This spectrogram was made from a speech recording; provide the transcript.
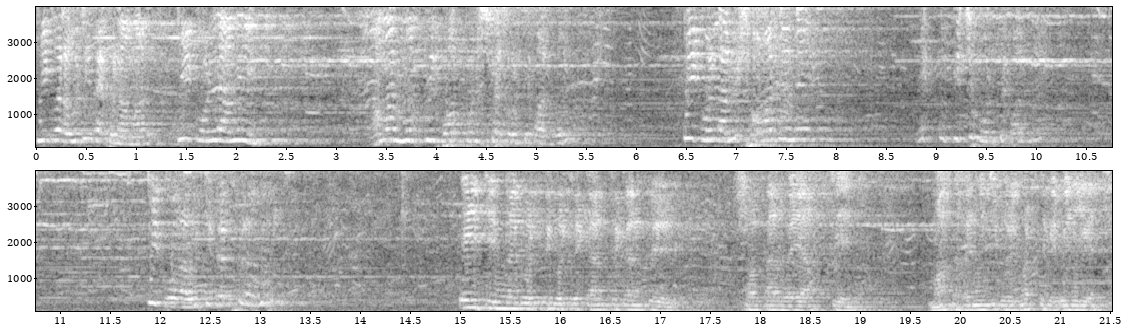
কি করা উচিত এখন আমার? কি করলে আমি আমার মুক্তির পথ পরিষ্কার করতে পারব? কি করলে আমি সবার জন্য একটু কিছু করতে পারব? কি করা উচিত এখন আমার? এই চিন্তা করতে করতে কাঁদতে কাঁদতে সকাল হয়ে আসছে। মাথাটা নিচু করে ঘর থেকে বেরিয়ে গেছে।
